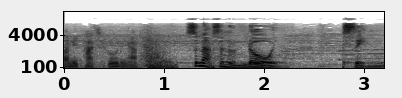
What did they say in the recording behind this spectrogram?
ตอนนี้พักสักครู่หนึงครับ สนับสนุนโดยสิงห์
